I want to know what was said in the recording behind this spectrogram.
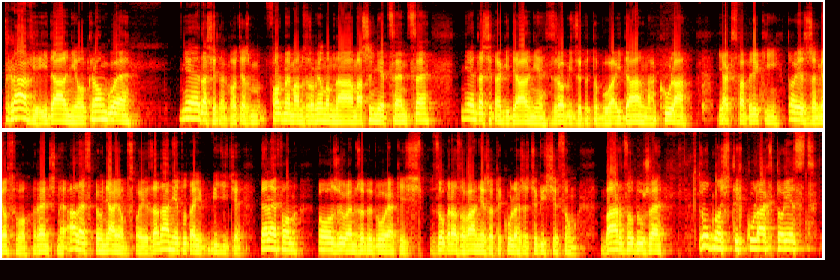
prawie idealnie okrągłe. Nie da się tak, chociaż formę mam zrobioną na maszynie CNC, nie da się tak idealnie zrobić, żeby to była idealna kula, jak z fabryki. To jest rzemiosło ręczne, ale spełniają swoje zadanie. Tutaj widzicie telefon, położyłem, żeby było jakieś zobrazowanie, że te kule rzeczywiście są bardzo duże. Trudność w tych kulach to jest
